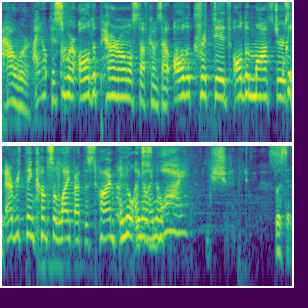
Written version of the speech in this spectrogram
hour. I don't- This is where all the paranormal stuff comes out. All the cryptids, all the monsters, Okay. everything comes to life at this time. I know, I know, I know. Why we shouldn't be doing this. Listen,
